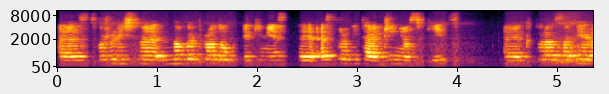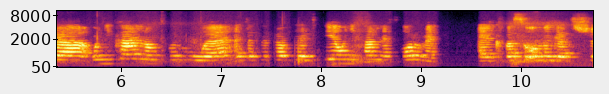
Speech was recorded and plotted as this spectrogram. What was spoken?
e, stworzyliśmy nowy produkt, jakim jest e, Estrovita Genius Kids, która zawiera unikalną formułę, tak naprawdę dwie unikalne formy kwasu omega-3.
